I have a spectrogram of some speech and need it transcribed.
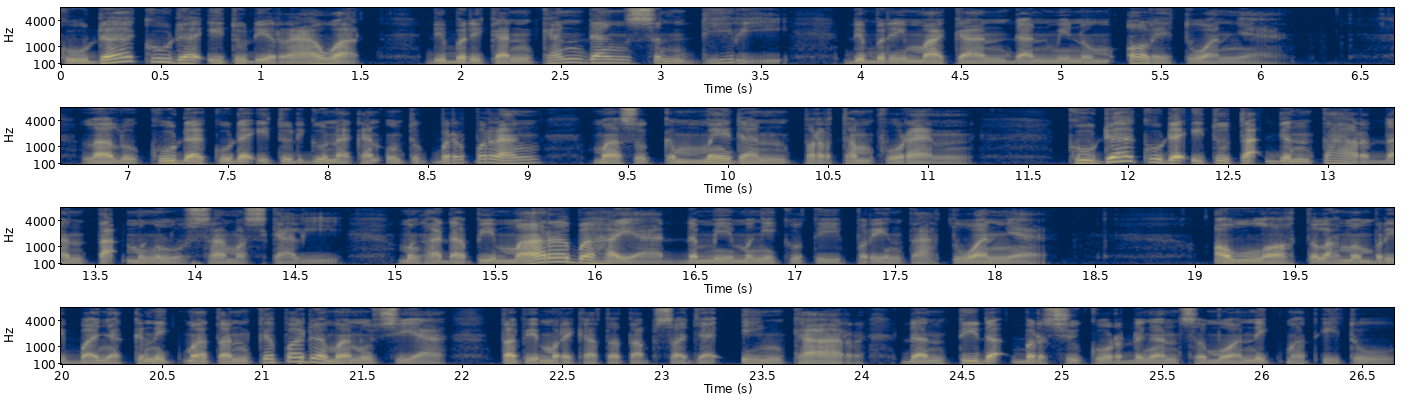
Kuda-kuda itu dirawat, diberikan kandang sendiri, diberi makan dan minum oleh tuannya. Lalu kuda-kuda itu digunakan untuk berperang, masuk ke medan pertempuran. Kuda-kuda itu tak gentar dan tak mengeluh sama sekali, menghadapi mara bahaya demi mengikuti perintah tuannya. Allah telah memberi banyak kenikmatan kepada manusia, tapi mereka tetap saja ingkar dan tidak bersyukur dengan semua nikmat itu.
